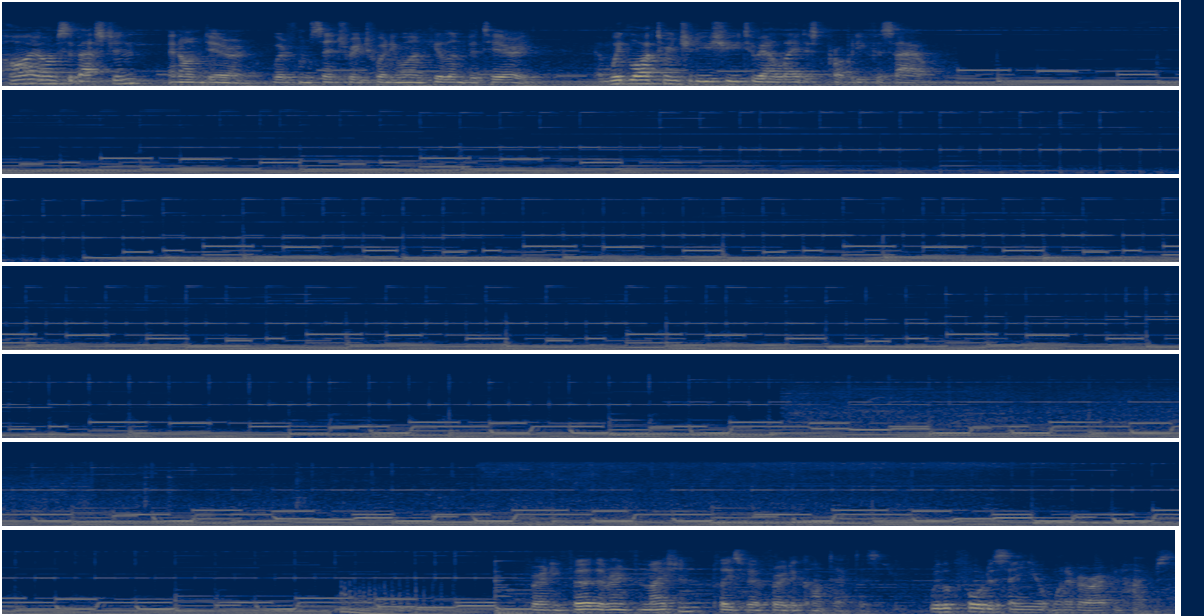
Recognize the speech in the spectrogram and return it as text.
Hi, I'm Sebastian, And I'm Derin. We're from Century 21 Hill and Viteri. and we'd like to introduce you to our latest property for sale. For any further information, please feel free to contact us. We look forward to seeing you at one of our open homes.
